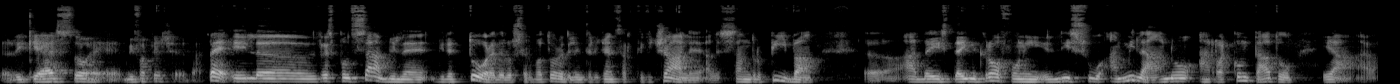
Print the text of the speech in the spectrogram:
richiesto e mi fa piacere. Dai. Beh, il eh, responsabile direttore dell'Osservatorio dell'Intelligenza Artificiale, Alessandro Piva, ha dai, dai, microfoni lì su a Milano, ha raccontato e ha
